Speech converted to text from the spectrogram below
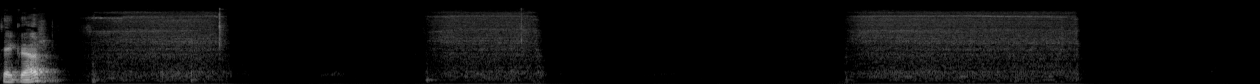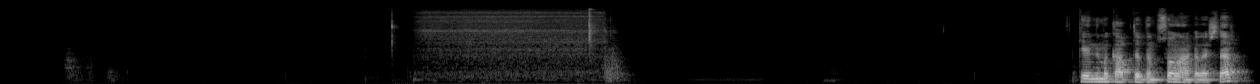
Tekrar. Kendimi kaptırdım. Son arkadaşlar.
